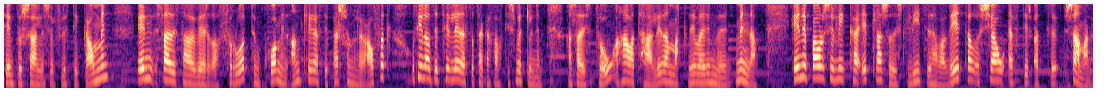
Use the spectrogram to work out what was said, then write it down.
Timbursalinn sem flutti gáminn inn sagðist hafa verið að þrótum komin andlega eftir persónulega áföll og því látið til leiðast að taka þátt í smuglinu. Hann sagðist þó að hafa talið að magnið væri mun minna. Henni báru sér líka illa svo þau lítið hafa vitað og sjá eftir öllu saman.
